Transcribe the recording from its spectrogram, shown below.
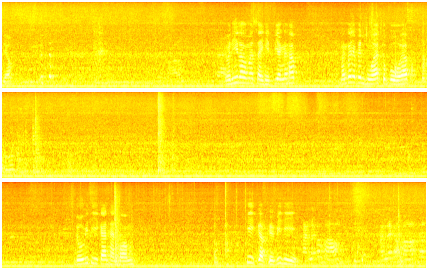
เดี๋ยววันนี้เรามาใส่เห็ดเปียงนะครับ มันก็จะเป็นหัวตัวปูครับ ดูวิธีการหั่นหอม ที่เกือบถึงวิธี หั่นแล้วก็หอม หั่นแล้วก็หอมครับ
